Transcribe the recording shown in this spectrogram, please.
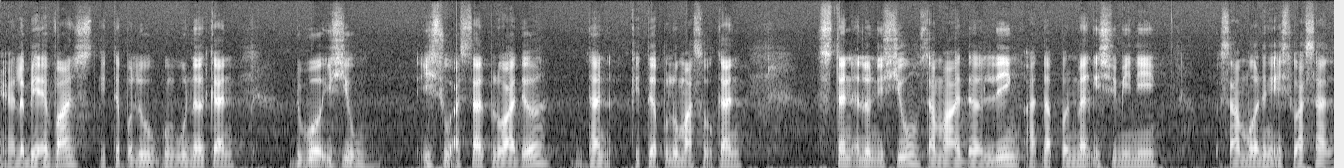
yang lebih advance kita perlu menggunakan dua isu. Isu asal perlu ada dan kita perlu masukkan stand alone isu sama ada link ataupun mac isu mini sama dengan isu asal.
